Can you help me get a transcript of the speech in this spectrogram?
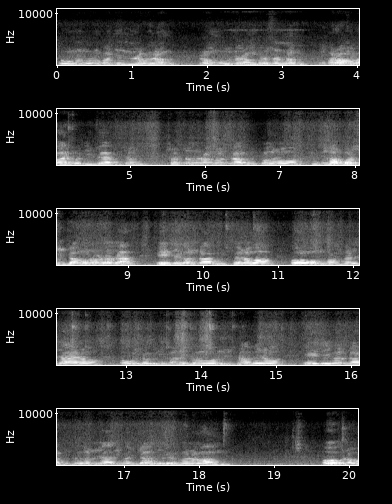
সুন্দরবাচিন্দ্রবরম ব্রহ্মোদরম প্রসন্নম পরম পার্বতী ব্যাপ্তম সত্যধরম গঙ্গা পুষ্পনম সর্বসিদ্ধ মনোরথা এতে গঙ্গা পুষ্পে নম। ওম নম। ওম যোগিনী মানে কৃষ্ণাবে নম। এতে গঙ্গা পুষ্পে গঙ্গাদি পঞ্চাদেবে প্রণবাম ওম নম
